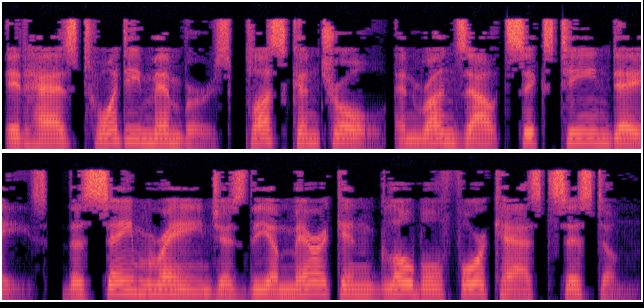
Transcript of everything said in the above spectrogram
It has 20 members plus control and runs out 16 days, the same range as the American Global Forecast System.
